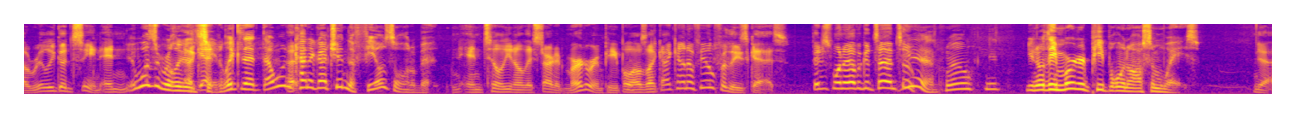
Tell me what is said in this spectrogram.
a really good scene, and It was a really good Again, scene. Like that, that one uh, kind of got you in the feels a little bit. until you know they started murdering people, I was like, I kind of feel for these guys. They just want to have a good time too. Yeah, well, you know, they murdered people in awesome ways. Yeah.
